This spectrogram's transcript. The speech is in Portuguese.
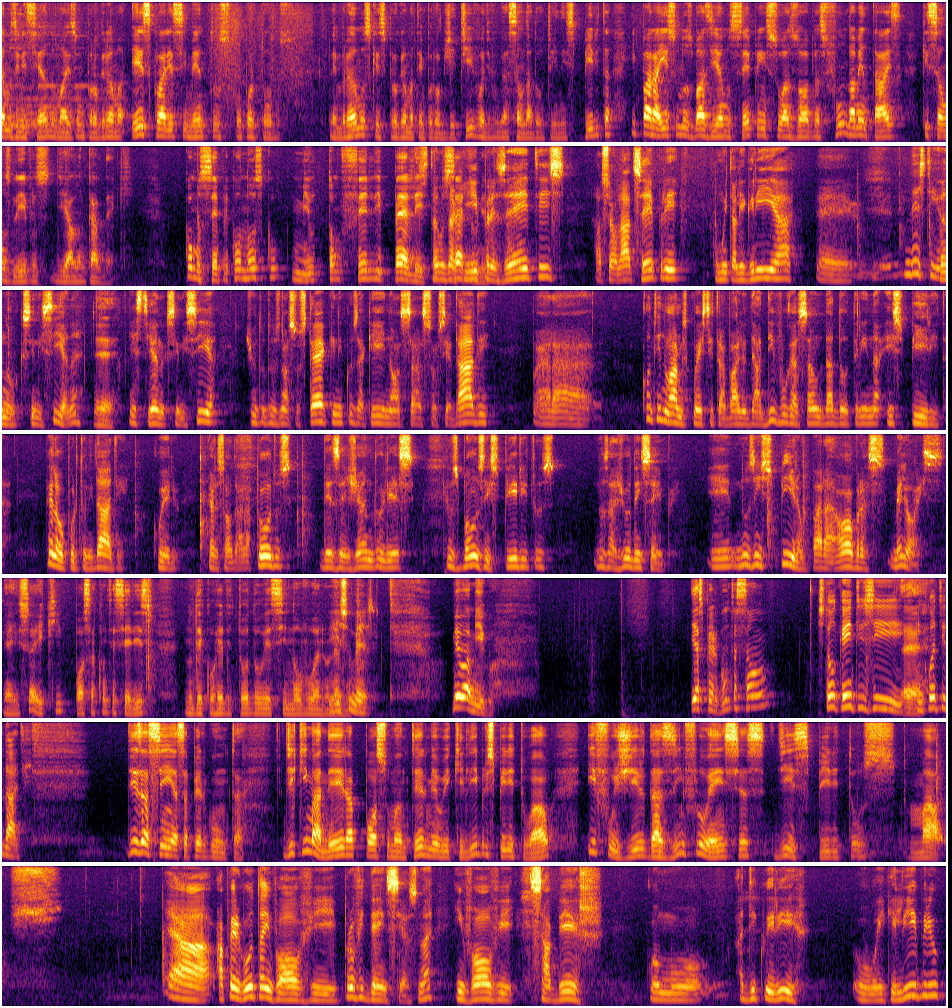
Estamos iniciando mais um programa Esclarecimentos Oportunos. Lembramos que esse programa tem por objetivo a divulgação da doutrina espírita e, para isso, nos baseamos sempre em suas obras fundamentais, que são os livros de Allan Kardec. Como sempre, conosco, Milton Felipelli. Estamos certo, aqui Milton? presentes, ao seu lado sempre, com muita alegria, é, neste ano que se inicia, né? É. Este ano que se inicia, junto dos nossos técnicos aqui nossa sociedade, para continuarmos com este trabalho da divulgação da doutrina espírita. Pela oportunidade, Coelho, quero saudar a todos, desejando-lhes que os bons espíritos nos ajudem sempre nos inspiram para obras melhores. É isso aí, que possa acontecer isso no decorrer de todo esse novo ano, né? Isso mesmo. Meu amigo, e as perguntas são. Estão quentes e é. em quantidade. Diz assim essa pergunta: De que maneira posso manter meu equilíbrio espiritual e fugir das influências de espíritos maus? É, a, a pergunta envolve providências, não é? Envolve saber como adquirir o equilíbrio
